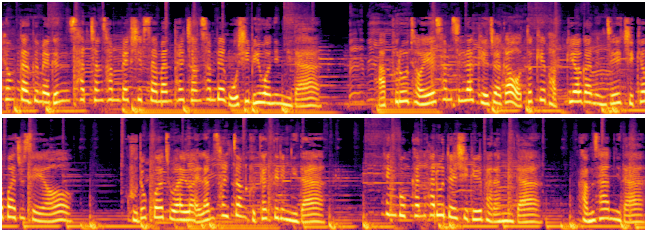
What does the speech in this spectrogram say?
평가 금액은 4,314만 8,352원입니다. 앞으로 저의 삼슬라 계좌가 어떻게 바뀌어 가는지 지켜봐 주세요. 구독과 좋아요 알람 설정 부탁드립니다. 행복한 하루 되시길 바랍니다. 감사합니다.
